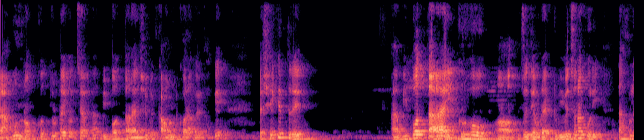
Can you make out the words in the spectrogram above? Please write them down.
রাহুর নক্ষত্রটাই হচ্ছে আপনার বিপদ তারা হিসেবে কাউন্ট করা হয়ে থাকে। সেক্ষেত্রে বিপদ তারাই গ্রহ যদি আমরা একটু বিবেচনা করি, তাহলে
